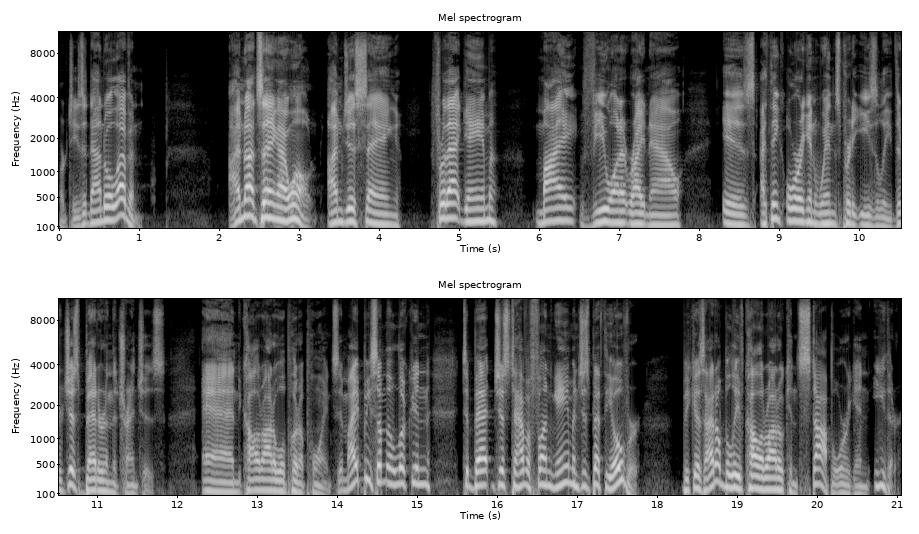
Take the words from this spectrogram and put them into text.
or tease it down to 11. I'm not saying I won't. I'm just saying for that game, my view on it right now is I think Oregon wins pretty easily. They're just better in the trenches. And Colorado will put up points. It might be something looking to bet just to have a fun game and just bet the over because I don't believe Colorado can stop Oregon either.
